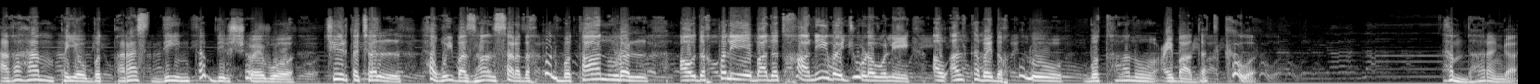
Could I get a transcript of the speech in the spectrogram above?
هغه هم په یو بت پرست دین تبدیل شوی و چیرته چل هغوی به ځان سره د خپل بتان وړل او د خپلې عبادت خانې به جوړولې او هلته به د خپلو بتانو عبادت کوه همدارنګه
